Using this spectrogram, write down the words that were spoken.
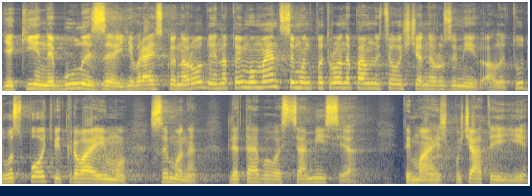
які не були з єврейського народу. І на той момент Симон Петро, напевно, цього ще не розумів. Але тут Господь відкриває йому: Симоне, для тебе ось ця місія. Ти маєш почати її.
